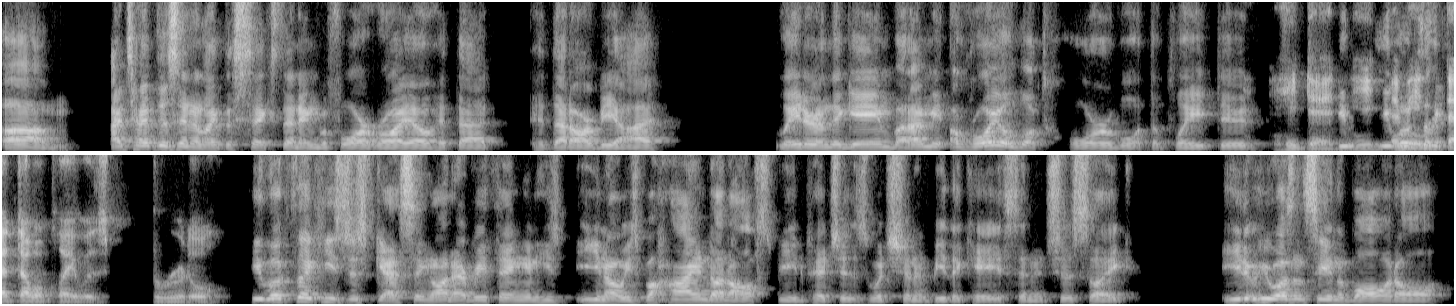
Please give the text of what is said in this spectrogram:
Um, I typed this in in like the sixth inning before Arroyo hit that hit that RBI later in the game. But I mean, Arroyo looked horrible at the plate, dude. He did. He, he I mean, like, that double play was brutal. He looked like he's just guessing on everything, and he's you know he's behind on off speed pitches, which shouldn't be the case. And it's just like he he wasn't seeing the ball at all.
